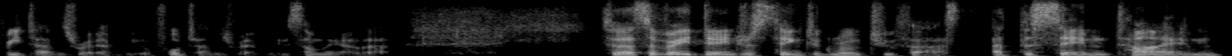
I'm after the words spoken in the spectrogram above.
three times revenue or four times revenue something like that so that's a very dangerous thing to grow too fast. At the same time,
